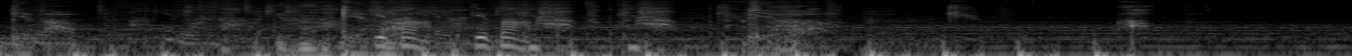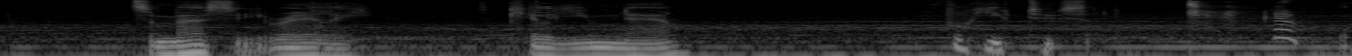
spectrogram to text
Give up. Give up. Give up. Give up. Give up. Give up. Up. It's a mercy, really, to kill you now. For you do such terrible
